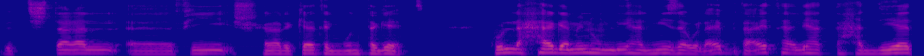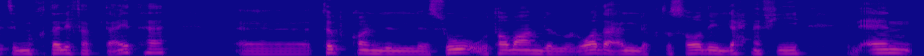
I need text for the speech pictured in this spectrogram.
بتشتغل آه، في شركات المنتجات. كل حاجة منهم ليها الميزة والعيب بتاعتها ليها التحديات المختلفة بتاعتها. آه، طبقا للسوق وطبعا للوضع الاقتصادي اللي إحنا فيه الآن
